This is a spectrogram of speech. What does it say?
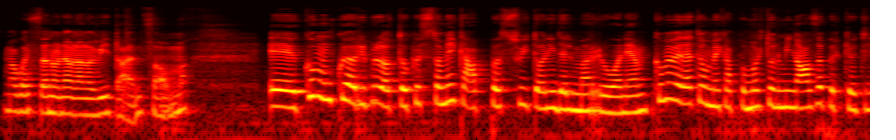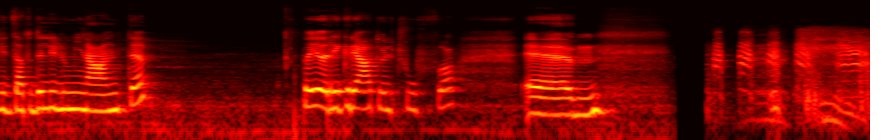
ma questa non è una novità, insomma. E comunque ho riprodotto questo make up sui toni del marrone. Come vedete è un make up molto luminoso perché ho utilizzato dell'illuminante. Poi ho ricreato il ciuffo. Ehm...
